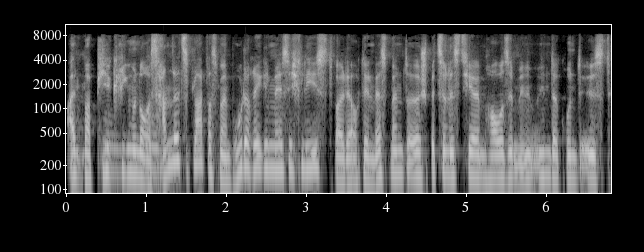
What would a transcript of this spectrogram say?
Alten Papier mhm. kriegen wir noch das mhm. Handelsblatt, was mein Bruder regelmäßig liest, weil der auch der Investment-Spezialist hier im Hause im Hintergrund ist.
